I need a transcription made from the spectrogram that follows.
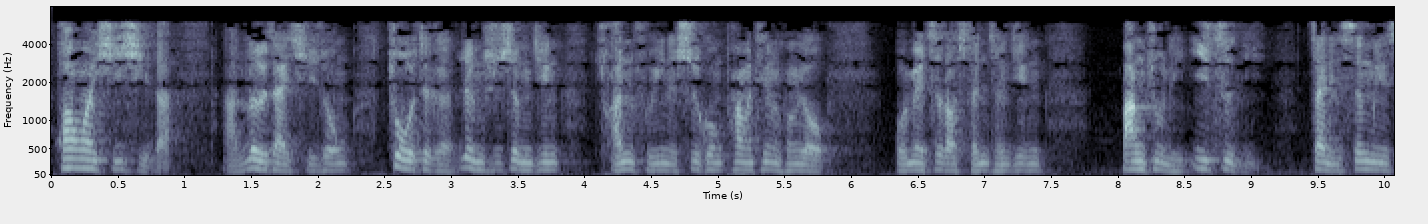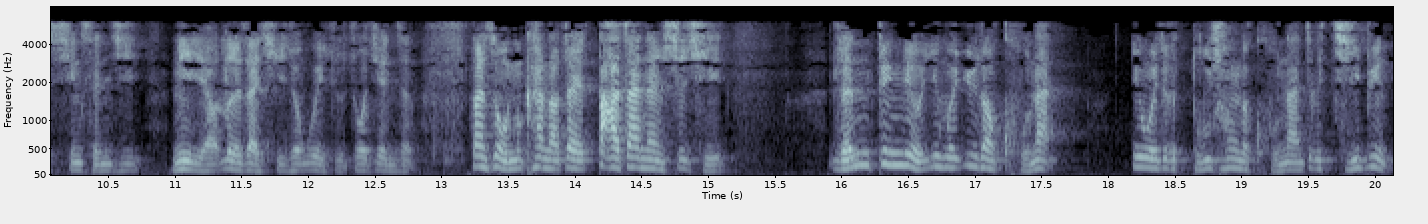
欢欢喜喜的。啊，乐在其中，做这个认识圣经、传福音的施工。盼望听众朋友，我们也知道神曾经帮助你、医治你，在你生命行神迹，你也要乐在其中，为主做见证。但是我们看到，在大灾难时期，人并没有因为遇到苦难，因为这个毒疮的苦难、这个疾病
